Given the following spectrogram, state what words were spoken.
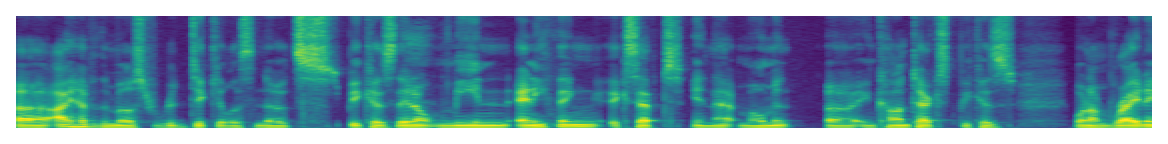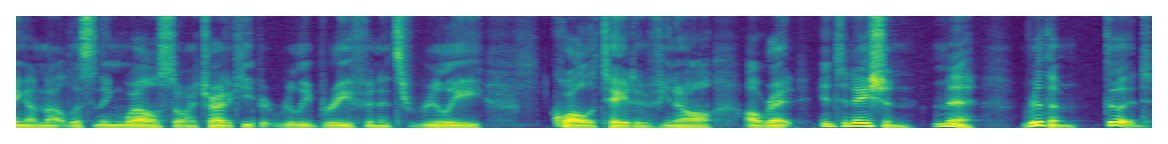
Uh, I have the most ridiculous notes because they don't mean anything except in that moment uh, in context because when I'm writing, I'm not listening well. So I try to keep it really brief and it's really qualitative. You know, I'll, I'll write intonation, meh, rhythm, good.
